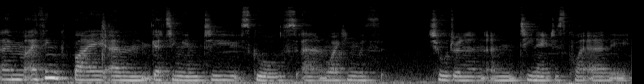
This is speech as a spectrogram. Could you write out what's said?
Um, I think by um, getting into schools and working with children and, and teenagers quite early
